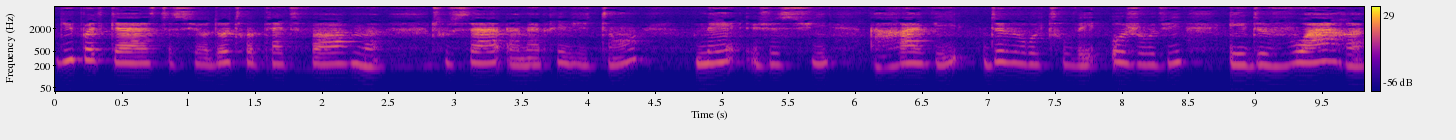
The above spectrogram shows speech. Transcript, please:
du podcast sur d'autres plateformes. Tout ça m'a pris du temps, mais je suis ravie de vous retrouver aujourd'hui et de voir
